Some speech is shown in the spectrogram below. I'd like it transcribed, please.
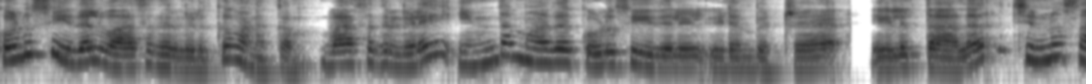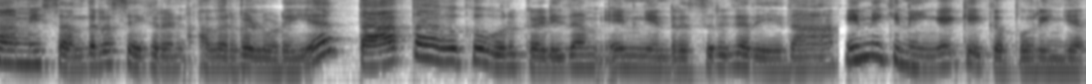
கொலுசு இதழ் வாசகர்களுக்கு வணக்கம். வாசகர்களே இந்த மாத கொலுசு இதழில் இடம்பெற்ற எழுத்தாளர் சின்னுசாமி சந்திரசேகரன் அவர்களுடைய தாத்தாவுக்கு ஒரு கடிதம் என்கின்ற சிறுகதையை தான் இன்னைக்கு நீங்க கேட்க போறீங்க.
